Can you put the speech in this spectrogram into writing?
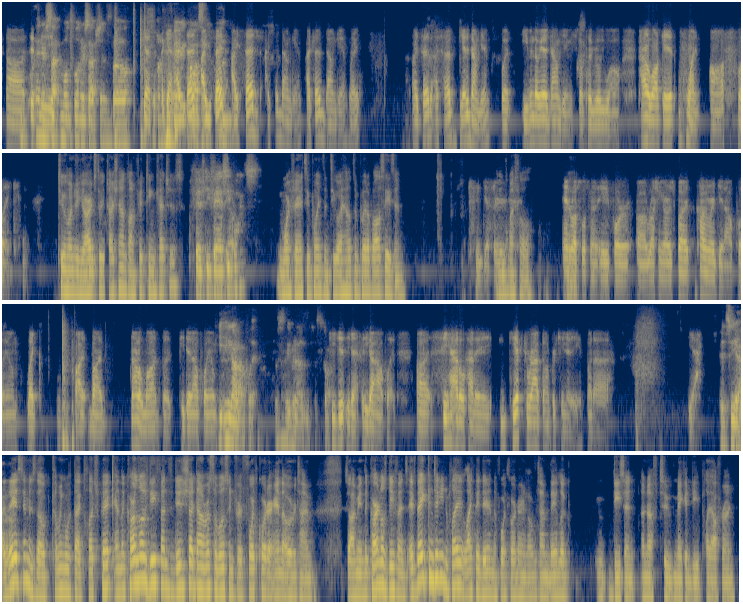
Uh, Intercept multiple interceptions though. Yes, again, I said, I said, one. I said, I said down game. I said down game, right? I said, I said he had a down game, but even though he had a down game, he still played really well. Tyler Lockett went off, like 200 yards, three touchdowns on 15 catches. 50 fantasy Yep. points. More fantasy points than T.Y. Hilton put up all season. yes sir. Pains my soul. And yeah. Russell Wilson had 84 uh, rushing yards, but Kyler Murray did outplay him, like by by not a lot, but he did outplay him. He, he got outplayed. Let's leave it as it's called. He did, yeah, he got outplayed. Uh, Seattle had a gift wrapped opportunity, but uh, yeah, It's yeah. Isaiah Simmons though coming with that clutch pick, and the Cardinals defense did shut down Russell Wilson for fourth quarter and the overtime. So I mean, the Cardinals defense, if they continue to play like they did in the fourth quarter and overtime, they look decent enough to make a deep playoff run.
